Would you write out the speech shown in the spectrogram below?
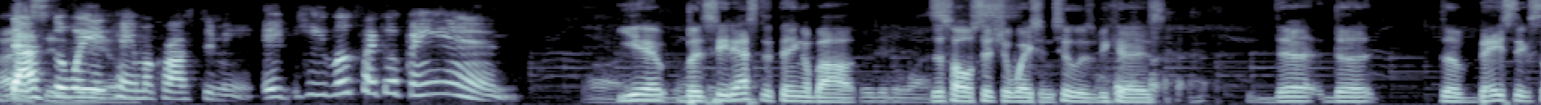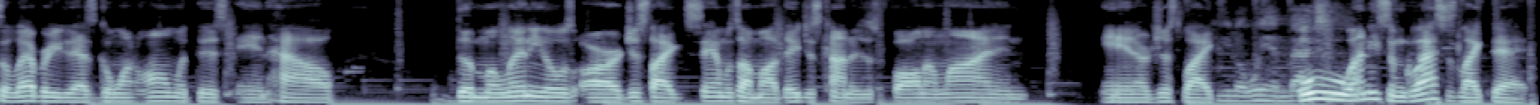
That's the way it came across to me. It he looks like a fan. All right, Yeah, but see, that's the thing about we're gonna watch this whole situation too, is because the the the basic celebrity that's going on with this and how the millennials are just like Sam was talking about. They just kind of just fall in line and and are just like, You know, we "Ooh. I need some glasses like that."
